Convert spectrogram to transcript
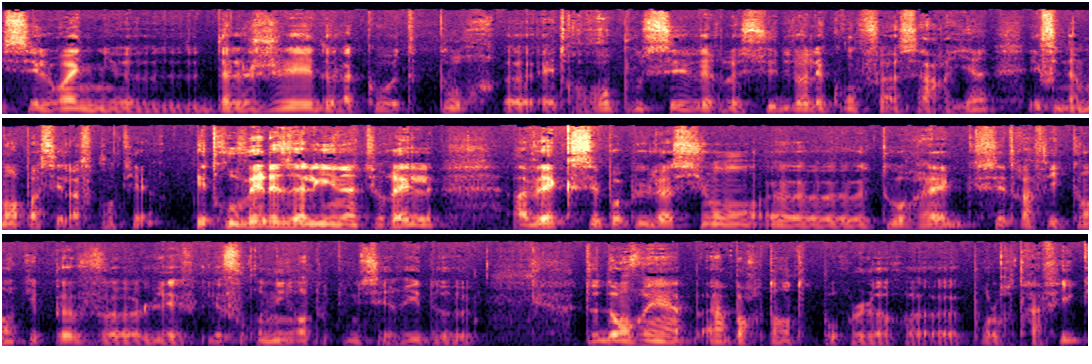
s'éloigne euh, d'Alger, de la côte, pour euh, être repoussée vers le sud, vers les confins sahariens, et finalement passer la frontière, et trouver des alliés naturels avec ces populations euh, ces trafiquants, qui peuvent les, fournir en toute une série de, de denrées importantes pour leur, pour leur trafic,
